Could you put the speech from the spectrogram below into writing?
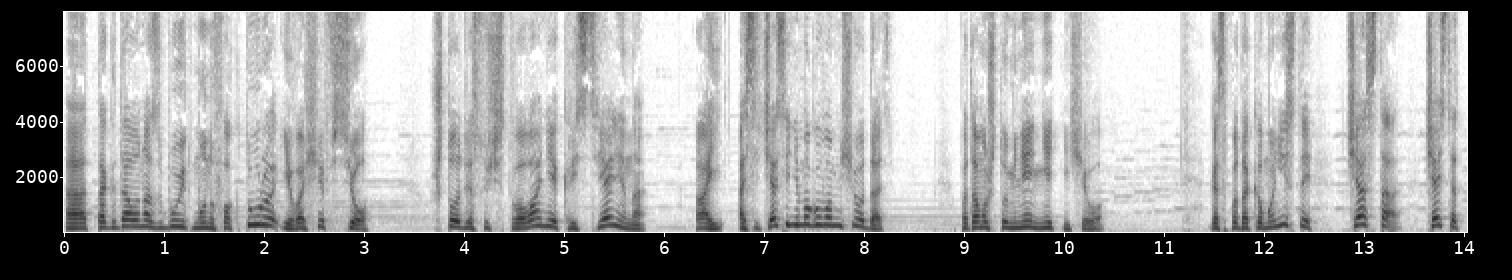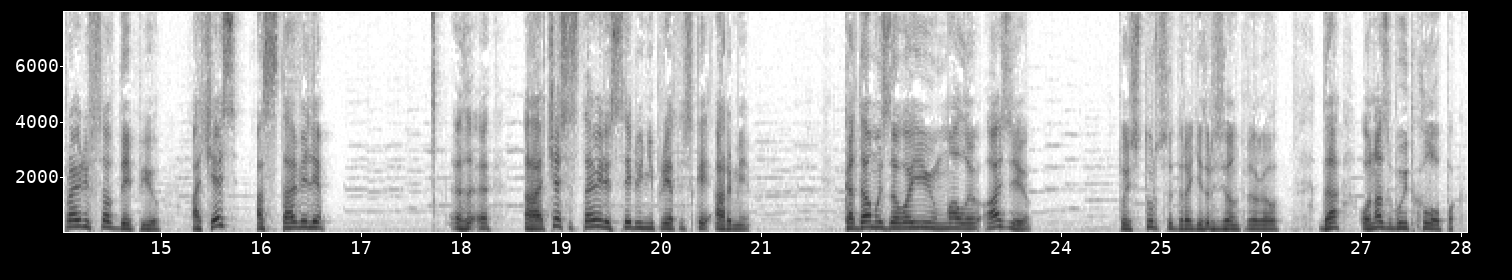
а, тогда у нас будет мануфактура и вообще все, что для существования крестьянина, а, а сейчас я не могу вам ничего дать, потому что у меня нет ничего господа коммунисты часто часть отправили в Савдепию, а часть оставили, э, э, а часть оставили с целью неприятельской армии. Когда мы завоюем Малую Азию, то есть Турцию, дорогие друзья, он предлагал, да, у нас будет хлопок.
